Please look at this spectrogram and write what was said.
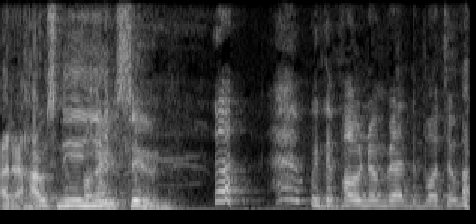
At a house near you soon. With the phone number at the bottom.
